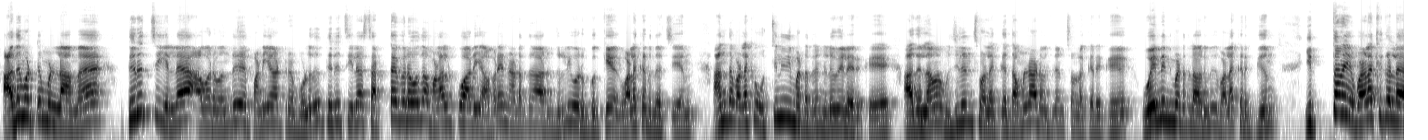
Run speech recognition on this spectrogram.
அது மட்டும் இல்லாம திருச்சியில அவர் வந்து பணியாற்றும் பொழுது திருச்சியில சட்டவிரோத மணல் குவாரி அவரே நடத்தினாருன்னு சொல்லி ஒரு கே- வழக்கு இருந்துச்சு. அந்த வழக்கு உச்சநீதிமன்றத்தில் நிலுவையில் இருக்கு. அது இல்லாம விஜிலன்ஸ் வழக்கு தமிழ்நாடு விஜிலன்ஸ் வழக்கு இருக்கு. உயர்நீதிமன்றத்தில் அவர் மீது வழக்கு இருக்கு. இத்தனை வழக்குகளை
